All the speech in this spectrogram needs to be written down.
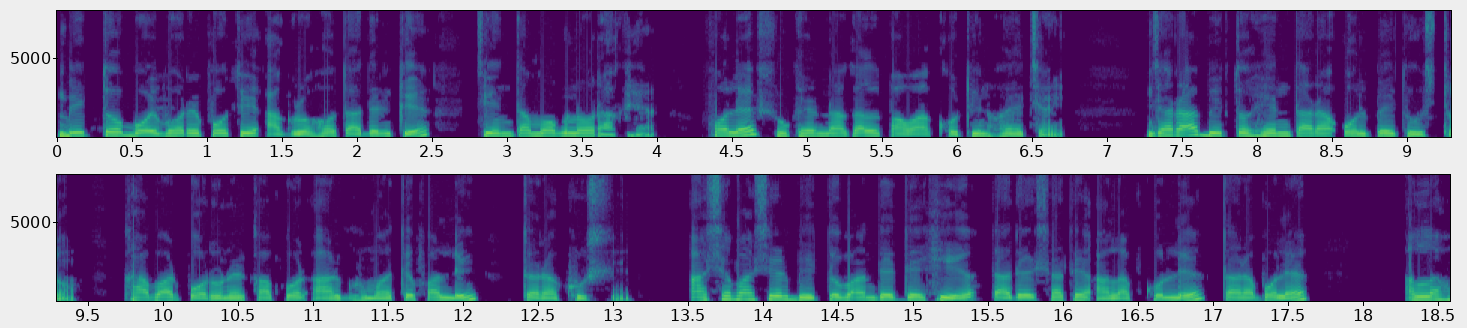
বৃত্ত বৈভরের প্রতি আগ্রহ তাদেরকে চিন্তামগ্ন রাখে, ফলে সুখের নাগাল পাওয়া কঠিন হয়ে যায়। যারা বৃত্তহীন তারা অল্পেই তুষ্ট। খাবার পরনের কাপড় আর ঘুমাতে পারলেই তারা খুশি। আশেপাশের বিত্তবানদের দেখিয়ে তাদের সাথে আলাপ করলে তারা বলে, আল্লাহ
